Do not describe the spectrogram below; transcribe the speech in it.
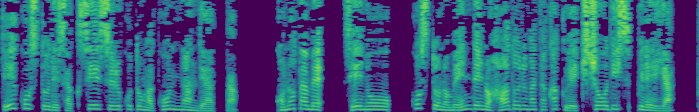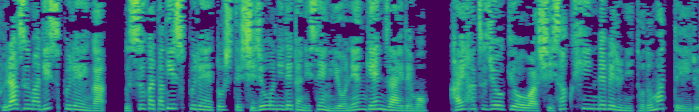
低コストで作成することが困難であった。このため、性能、コストの面でのハードルが高く液晶ディスプレイや、プラズマディスプレイが薄型ディスプレイとして市場に出た2004年現在でも、開発状況は試作品レベルにとどまっている。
